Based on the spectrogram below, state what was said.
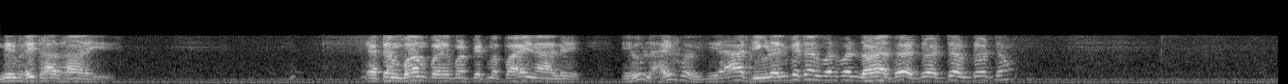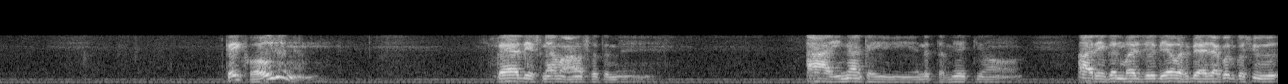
નિર્ભયતા થાય. એટમ બોમ્બ પડે, પણ પેટમાં પાય ના હાલે. એવું લાઈફ હોય છે. આ જીવડા પેટા બરોબર ધડા ધમ ધડ ધમ છે ને? કયા દેશના માણસો તમે? આ અહીંના કઈ? અને તમે ક્યાં? આ રેગન મારી જોડે બે વર્ષ બે રાખો કશું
